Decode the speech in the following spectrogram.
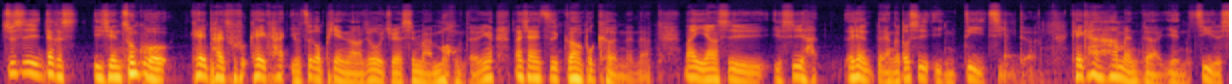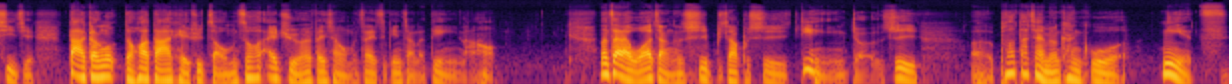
就是那个以前中国可以拍出可以看有这个片啊，就我觉得是蛮猛的，因为那现在是根本不可能的。那一样是也是很，而且两个都是影帝级的，可以看他们的演技的细节。大纲的话，大家可以去找，我们之后 IG 也会分享我们在这边讲的电影啦哈。那再来我要讲的是比较不是电影的，是呃，不知道大家有没有看过。镊子，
